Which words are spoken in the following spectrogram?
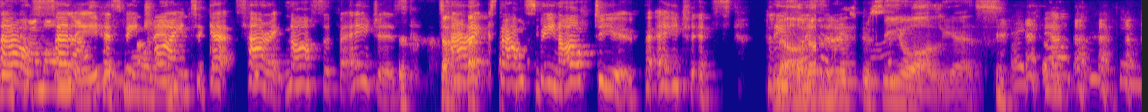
we Sal come on that Selly has been morning. trying to get Tarek Nasser for ages. Tarek, Sal's been after you for ages. Please No, no, listen. nice to see you all. Yes. I saw Yeah. something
